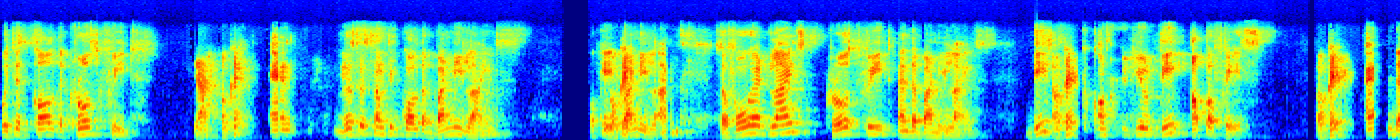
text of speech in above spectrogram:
which is called the crow's feet, Yeah. Okay. and this is something called the bunny lines. Okay, Okay. bunny lines. So forehead lines, crow's feet, and the bunny lines. These Okay. constitute the upper face. Okay. And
